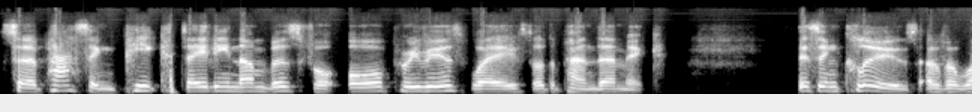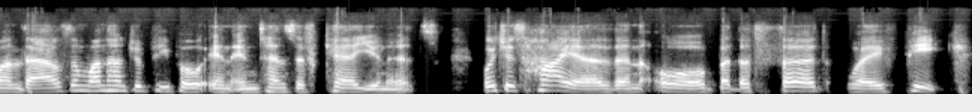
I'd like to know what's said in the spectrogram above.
surpassing peak daily numbers for all previous waves of the pandemic. This includes over 1,100 people in intensive care units, which is higher than all but the third wave peak.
